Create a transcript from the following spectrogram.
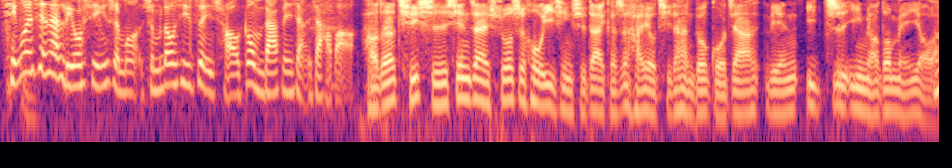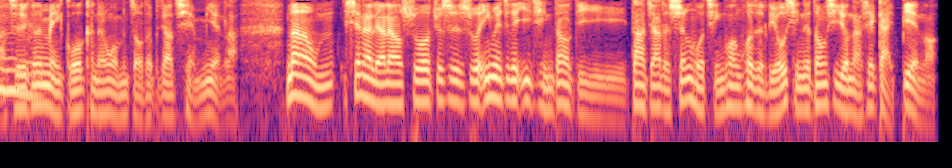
请问现在流行什么？什么东西最潮？跟我们大家分享一下好不好？好的，其实现在说是后疫情时代，可是还有其他很多国家连一支疫苗都没有了。其实跟美国可能我们走的比较前面了。那我们先来聊聊说，就是说因为这个疫情，到底大家的生活情况或者流行的东西有哪些改变哦？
